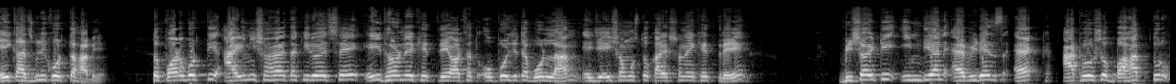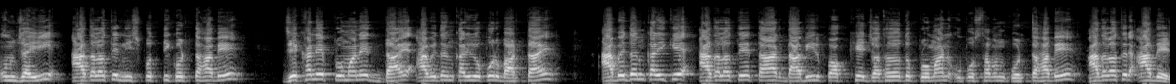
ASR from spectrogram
এই কাজগুলি করতে হবে। তো পরবর্তী আইনি সহায়তা কি রয়েছে? এই ধরনের ক্ষেত্রে, অর্থাৎ ওপর যেটা বললাম, এই যে এই সমস্ত কারেকশনের ক্ষেত্রে, বিষয়টি ইন্ডিয়ান এভিডেন্স অ্যাক্ট আঠারোশো বাহাত্তর অনুযায়ী আদালতে নিষ্পত্তি করতে হবে, যেখানে প্রমাণের দায় আবেদনকারীর ওপর বার্তায় আবেদনকারীকে আদালতে তার দাবির পক্ষে যথাযথ প্রমাণ উপস্থাপন করতে হবে। আদালতের আদেশ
